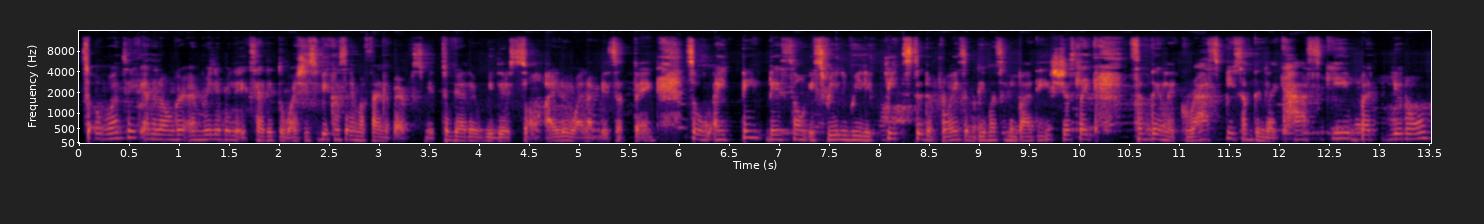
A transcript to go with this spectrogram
So one take any longer, I'm really really excited to watch this because I'm a fan of Aerosmith together with their song I Don't Wanna Miss a Thing. So I think this song is really really fits to the voice of Dimas Senopati. It's just like something like raspy, something like husky, but you know,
